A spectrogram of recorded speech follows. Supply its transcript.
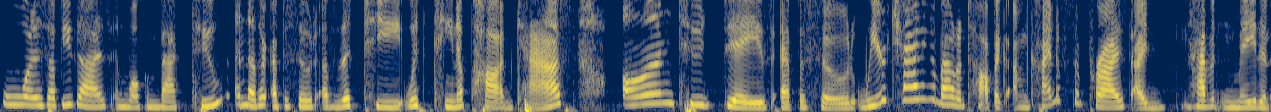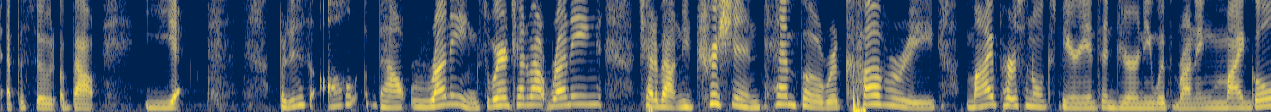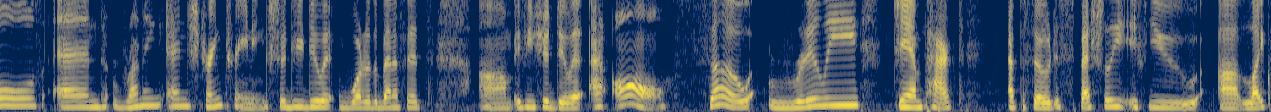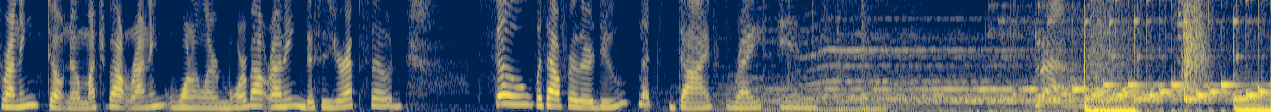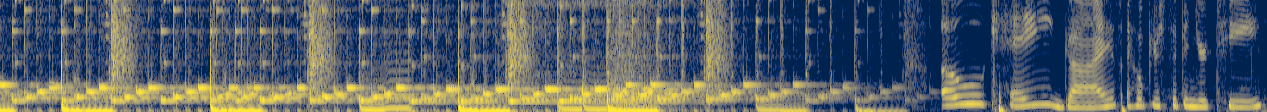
What is up, you guys, and welcome back to another episode of the Tea with Tina podcast. On today's episode, we are chatting about a topic I'm kind of surprised I haven't made an episode about yet but it is all about running. So we're going to chat about running, chat about nutrition, tempo, recovery, my personal experience and journey with running, my goals, and running and strength training. Should you do it? What are the benefits? Um, if you should do it at all. So, really jam packed episode, especially if you uh, like running, don't know much about running, want to learn more about running. This is your episode. So, without further ado, let's dive right in. Okay, guys, I hope you're sipping your tea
